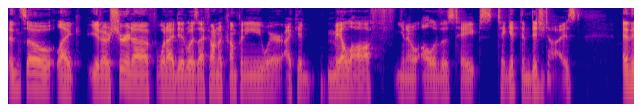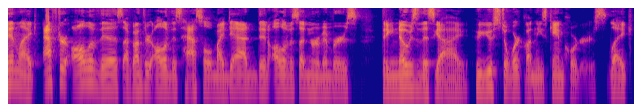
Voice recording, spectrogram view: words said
and so like you know sure enough what i did was i found a company where i could mail off you know all of those tapes to get them digitized and then like after all of this i've gone through all of this hassle my dad then all of a sudden remembers that he knows this guy who used to work on these camcorders like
